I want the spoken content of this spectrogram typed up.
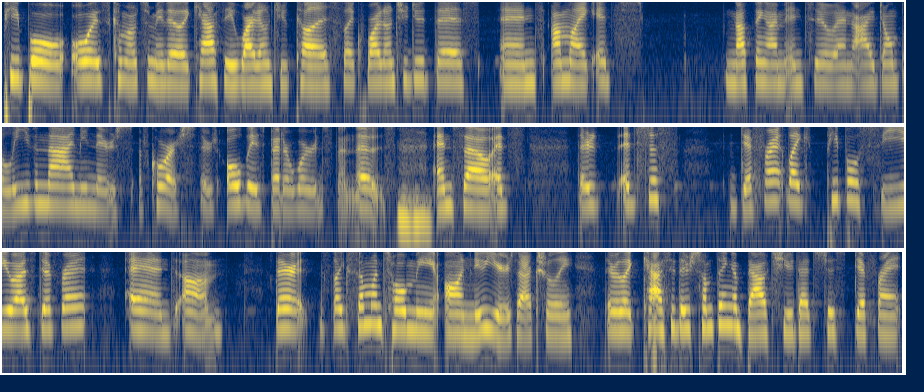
people always come up to me. They're like, Cassie, why don't you cuss? Like, why don't you do this? And I'm like, it's nothing I'm into, and I don't believe in that. I mean, there's, of course, there's always better words than those. And so it's, there, it's just different. Like, people see you as different, and, um, there it's like someone told me on New Year's actually. They were like, Cassie, there's something about you that's just different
